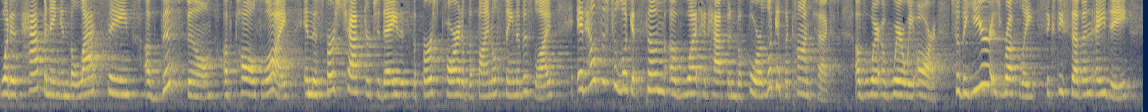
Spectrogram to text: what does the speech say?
what is happening in the last scene of this film of Paul's life, in this first chapter today, that's the first part of the final scene of his life, it helps us to look at some of what had happened before. Look at the context of where, of where we are. So the year is roughly 67 AD.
